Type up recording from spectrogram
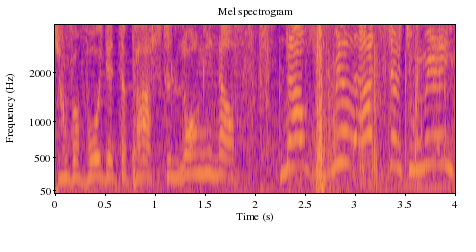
You've avoided the past long enough. Now you will answer to me!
